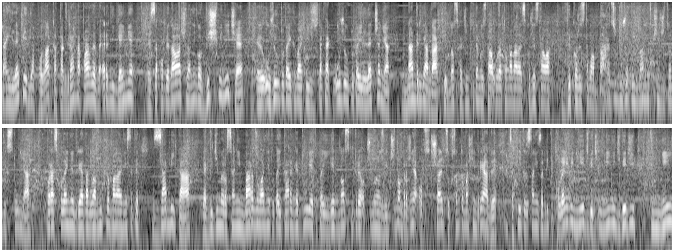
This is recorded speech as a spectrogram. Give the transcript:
najlepiej dla Polaka, ta gra naprawdę w early game'ie e, zapowiadała się dla niego wyśmienicie, E, użył tutaj chyba jakiejś, tak tak, użył tutaj leczenia na driadach, jednostka dzięki temu została uratowana, ale skorzystała, wykorzystała bardzo dużo tej mamy w księżycowych studniach, po raz kolejny driada była mikromana, ale niestety zabita, jak widzimy Rosjanin bardzo ładnie tutaj targetuje tutaj jednostki, które otrzymują zwiększone obrażenia od strzelców, są to właśnie driady, za chwilkę zostanie zabity kolejny niedźwiedź, im mniej niedźwiedzi, tym mniej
